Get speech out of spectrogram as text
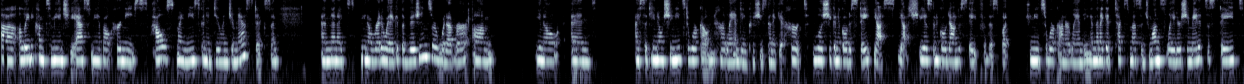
uh, a lady come to me and she asked me about her niece. How's my niece going to do in gymnastics? And and then I, you know, right away I get the visions or whatever, um, you know, and I said, you know, she needs to work out in her landing because she's going to get hurt. Well, is she going to go to state? Yes, yes, she is going to go down to state for this, but she needs to work on her landing. And then I get a text message months later. She made it to state,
